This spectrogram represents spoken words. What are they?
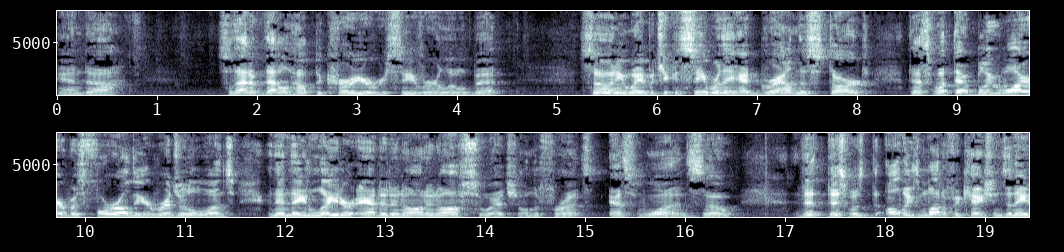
And uh, so that, that'll help the courier receiver a little bit. So anyway, but you can see where they had ground the start. That's what that blue wire was for on the original ones. And then they later added an on and off switch on the front, S1. So this, this was all these modifications and they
